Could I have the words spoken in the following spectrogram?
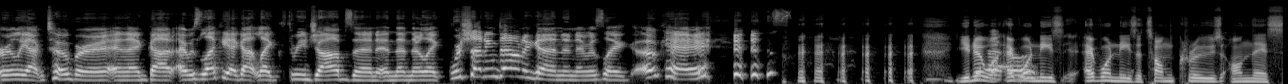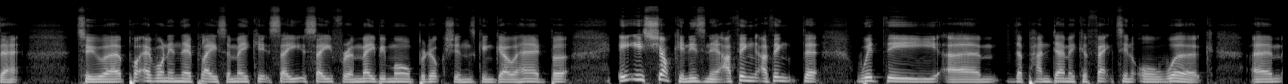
early October. And I got, I was lucky I got like three jobs in, and then they're like, we're shutting down again. And I was like, okay. you know what? Everyone needs everyone needs a Tom Cruise on their set to uh, put everyone in their place and make it sa- safer, and maybe more productions can go ahead. But it is shocking, isn't it? I think I think that with the um, the pandemic affecting all work, um,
